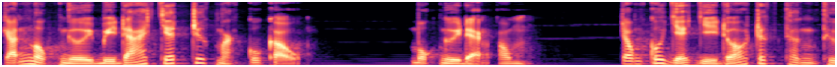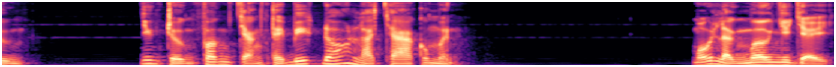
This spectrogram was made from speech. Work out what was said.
Cảnh một người bị đá chết trước mặt của cậu, Một người đàn ông, Trông có vẻ gì đó rất thân thương, Nhưng Trường Vân chẳng thể biết đó là cha của mình. Mỗi lần mơ như vậy,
